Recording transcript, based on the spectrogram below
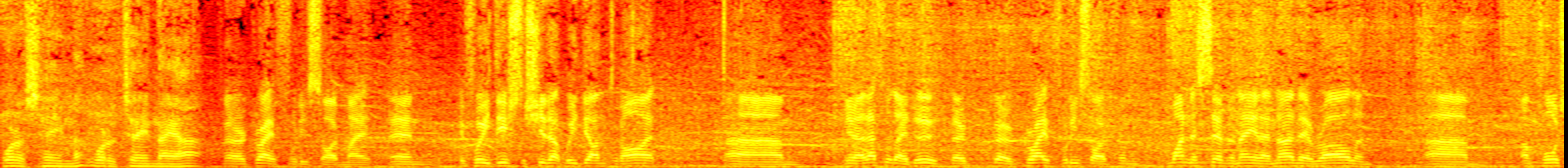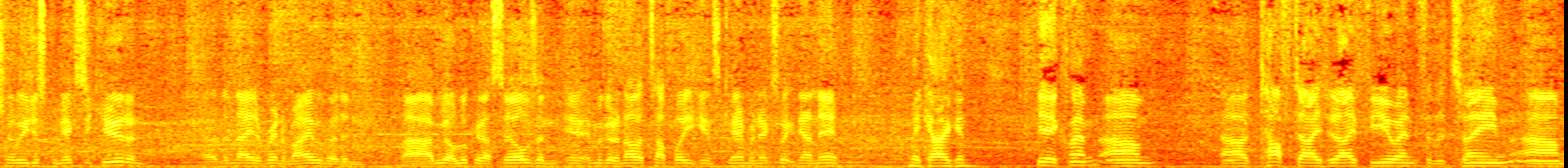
what a team, what a team they are. They're a great footy side, mate. And if we dish the shit up we done tonight, um, you know that's what they do. They're, they're, a great footy side from one to 17. They know their role, and um, unfortunately, we just couldn't execute. And uh, the native ran away and uh, we've got to look at ourselves. And, and, we've got another tough week against Canberra next week down there. Mick Hagan. Yeah, Clem. Um, uh, tough day today for you and for the team. Um,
